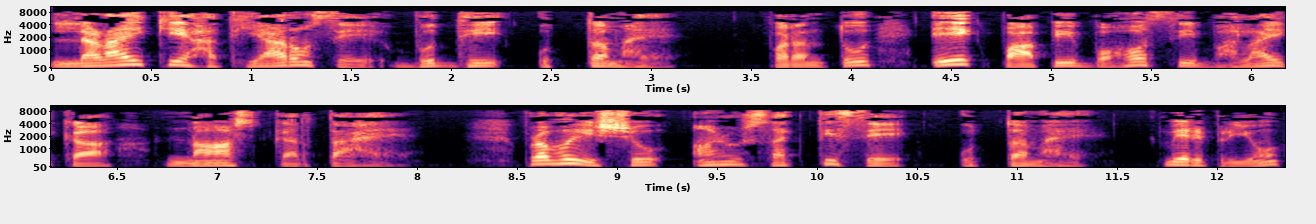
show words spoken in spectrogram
लड़ाई के हथियारों से बुद्धि उत्तम है, परंतु एक पापी बहुत सी भलाई का नाश करता है। प्रभु यीशु अणुशक्ति से उत्तम है। मेरे प्रियो,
